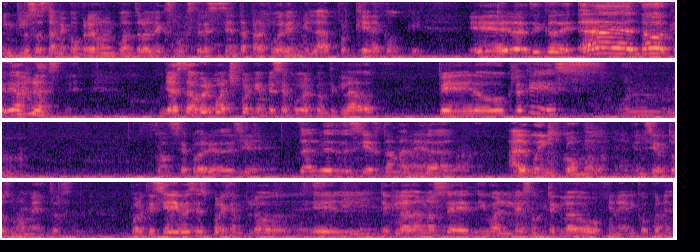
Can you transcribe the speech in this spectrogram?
incluso hasta me compré un control Xbox 360 para jugar en mi lab. Porque era como que. eh, era así como de. ¡Ah! No, qué diablos. Ya hasta Overwatch fue que empecé a jugar con teclado. Pero creo que es un. ¿Cómo se podría decir? Tal vez de cierta manera algo incómodo en ciertos momentos. Porque si hay veces, por ejemplo, el teclado, no sé, igual es un teclado genérico con el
